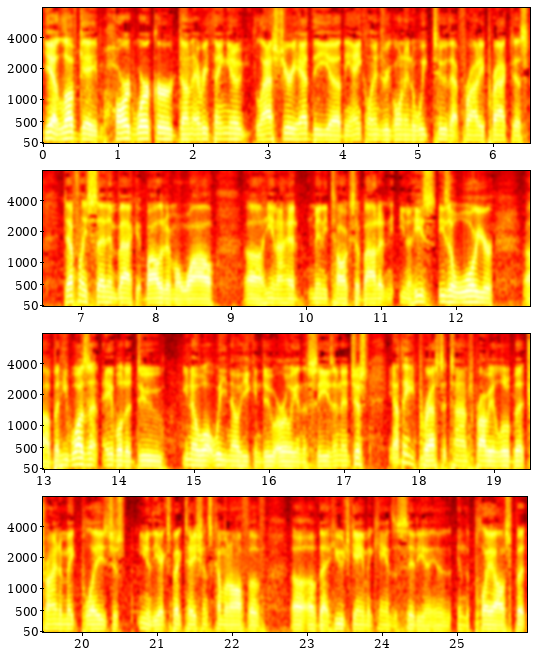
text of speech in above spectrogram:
Yeah, love Gabe. Hard worker, done everything. You know, last year he had the uh, the ankle injury going into week two that Friday practice. Definitely set him back. It bothered him a while. Uh, he and I had many talks about it. And, you know, he's he's a warrior, uh, but he wasn't able to do you know what we know he can do early in the season, and just you know I think he pressed at times probably a little bit trying to make plays. Just you know the expectations coming off of uh, of that huge game at Kansas City in in the playoffs. But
